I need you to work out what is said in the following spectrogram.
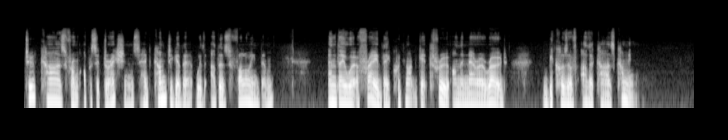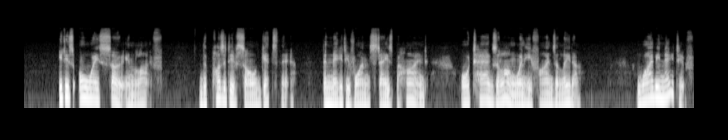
two cars from opposite directions had come together with others following them, and they were afraid they could not get through on the narrow road because of other cars coming. It is always so in life. The positive soul gets there, the negative one stays behind or tags along when he finds a leader. Why be negative?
